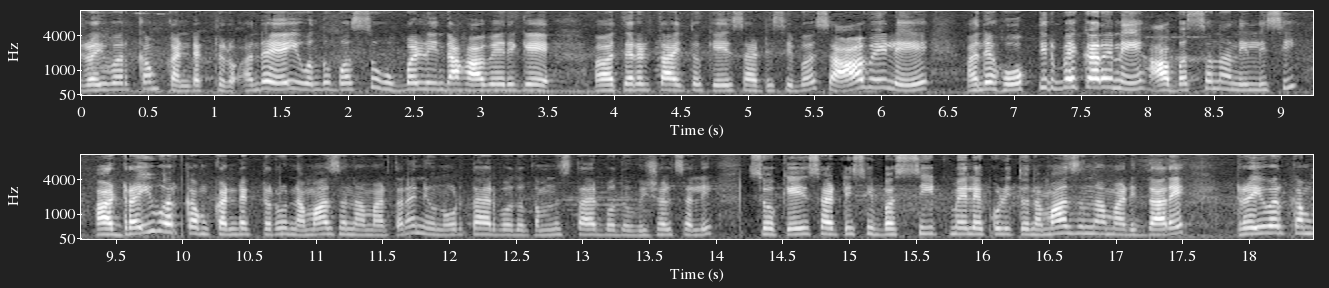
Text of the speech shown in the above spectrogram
ಡ್ರೈವರ್ ಕಮ್ ಕಂಡಕ್ಟರು ಅಂದ್ರೆ ಈ ಒಂದು ಬಸ್ ಹುಬ್ಬಳ್ಳಿಯಿಂದ ಹಾವೇರಿಗೆ ತೆರಳ್ತಾ ಇತ್ತು K S R T C bus ಆ ವೇಳೆ ಅಂದ್ರೆ ಹೋಗ್ತಿರ್ಬೇಕಾದ್ರೆ ಆ ಬಸ್ಸನ್ನು ನಿಲ್ಲಿಸಿ ಆ ಡ್ರೈವರ್ ಕಮ್ ಕಂಡಕ್ಟರು ನಮಾಜನ್ನು ಮಾಡ್ತಾರೆ. ನೀವು ನೋಡ್ತಾ ಇರ್ಬೋದು, ಗಮನಿಸ್ತಾ ಇರ್ಬೋದು ವಿಷಲ್ಸಲ್ಲಿ so K S R T C bus seat ಮೇಲೆ ಕುಳಿತು ನಮಾಜನ್ನು ಮಾಡಿದ್ದಾರೆ. Driver cum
